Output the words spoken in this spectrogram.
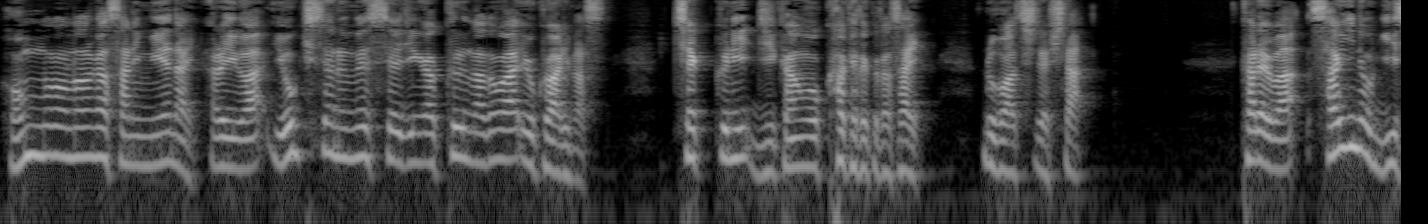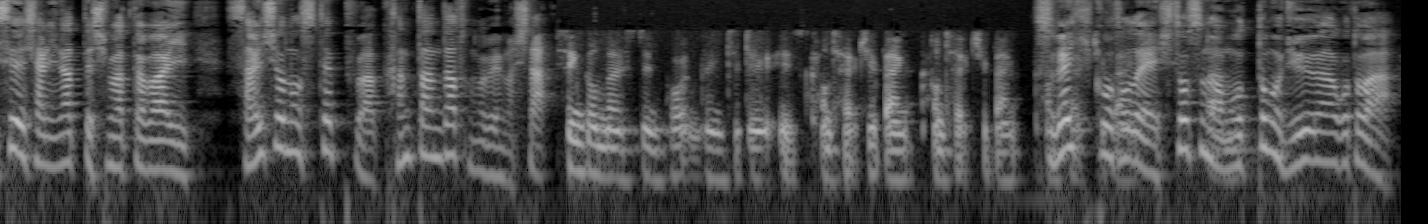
本物の長さに見えない、あるいは予期せぬメッセージが来るなどがよくあります。チェックに時間をかけてください。ロバーツ氏でした。彼は詐欺の犠牲者になってしまった場合、最初のステップは簡単だと述べました。すべきことで一つの最も重要なことは、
